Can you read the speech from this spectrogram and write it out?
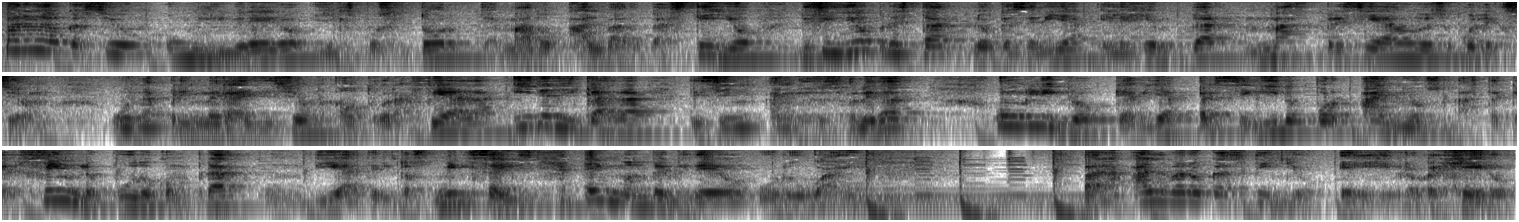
Para la ocasión, un librero y expositor llamado Álvaro Castillo decidió prestar lo que sería el ejemplar más preciado de su colección, una primera edición autografiada y dedicada de 100 años de soledad, un libro que había perseguido por años hasta que al fin lo pudo comprar un día del 2006 en Montevideo, Uruguay. Para Álvaro Castillo, el libro vejero,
